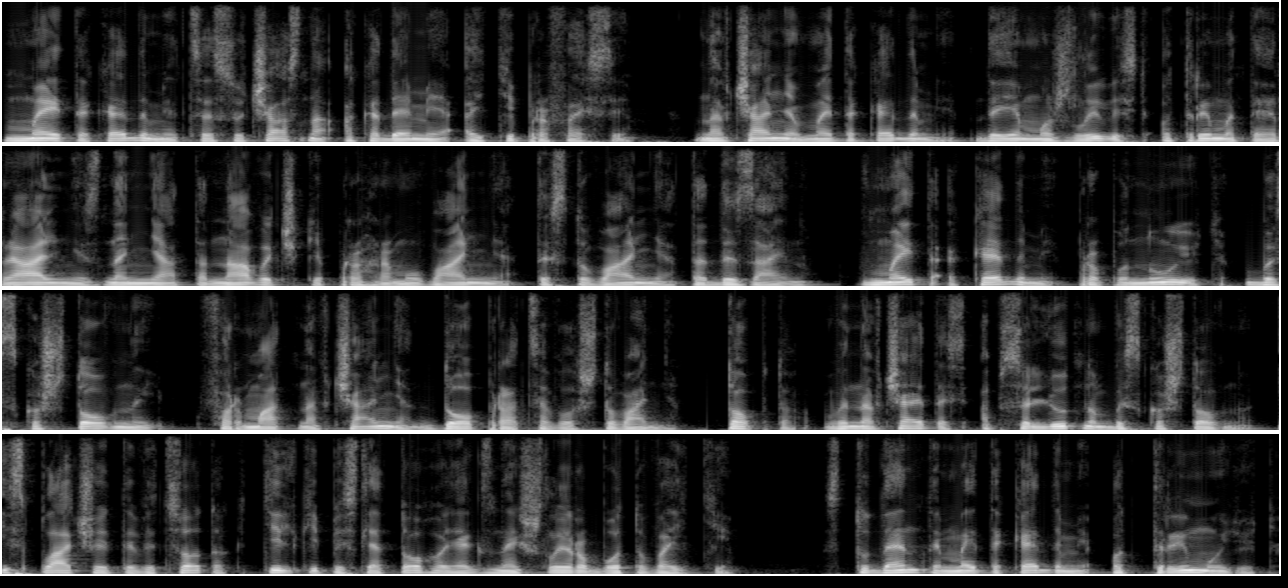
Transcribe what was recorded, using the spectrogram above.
Mate Academy – це сучасна академія it професій. Навчання в Mate Academy дає можливість отримати реальні знання та навички програмування, тестування та дизайну. В Mate Academy пропонують безкоштовний формат навчання до працевлаштування. Тобто ви навчаєтесь абсолютно безкоштовно і сплачуєте відсоток тільки після того, як знайшли роботу в IT. Студенти Mate Academy отримують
